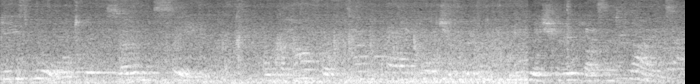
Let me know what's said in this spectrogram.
please board with Zone C. On behalf of TAP Air Portugal, we wish you a pleasant flight.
